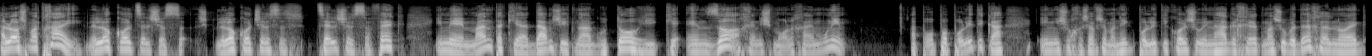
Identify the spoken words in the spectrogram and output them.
הלא אשמתך היא, ללא כל צל, של, ללא כל של, צל של ספק, אם האמנת כי אדם שהתנהגותו היא כאין זו, אכן ישמור לך אמונים. אפרופו פוליטיקה, אם מישהו חשב שמנהיג פוליטי כלשהו ינהג אחרת מה שהוא בדרך כלל נוהג,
